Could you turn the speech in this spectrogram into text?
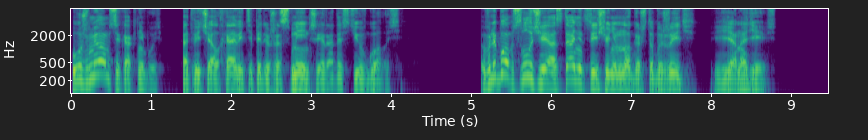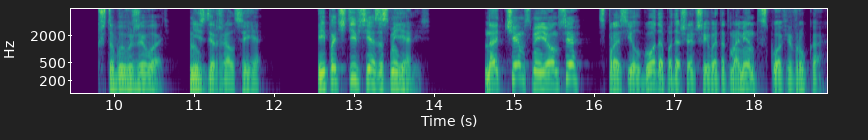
«Ужмемся как-нибудь», — отвечал Хави теперь уже с меньшей радостью в голосе. «В любом случае останется еще немного, чтобы жить, я надеюсь». «Чтобы выживать», — не сдержался я. И почти все засмеялись. «Над чем смеемся?» — спросил Года, подошедший в этот момент с кофе в руках.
